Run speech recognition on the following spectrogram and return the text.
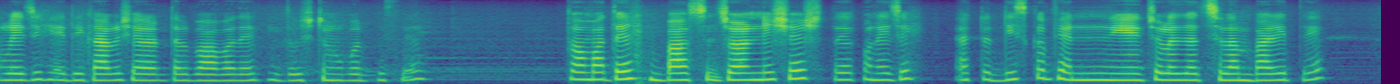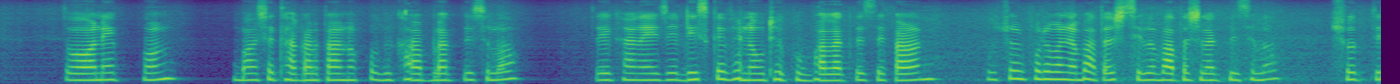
এই যে এদিকে আরও সারার তার বাবা দেখ দুষ্টুমি করতেছে। তো আমাদের বাস জার্নি শেষ। তো এখন এই যে একটা ডিস্কো ফ্যান নিয়ে চলে যাচ্ছিলাম বাড়িতে। তো অনেকক্ষণ বাসে থাকার কারণে খুবই খারাপ লাগতেছিল। তো এখানে এই যে ডিস্কো ফ্যানে উঠে খুব ভালো লাগতেছে কারণ প্রচুর পরিমাণে বাতাস ছিল, বাতাস লাগতেছিল। সত্যি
